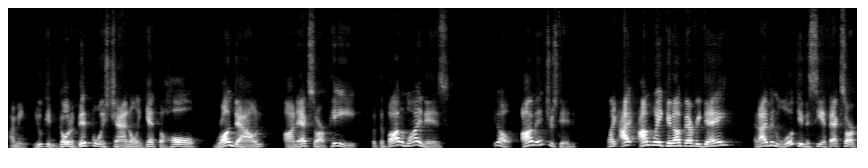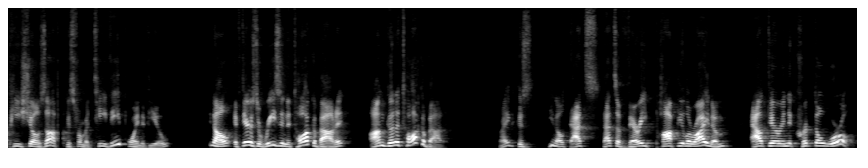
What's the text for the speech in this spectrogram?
I mean, you can go to BitBoy's channel and get the whole rundown on XRP, but the bottom line is, you know, I'm interested. Like I I'm waking up every day and I've been looking to see if XRP shows up because from a TV point of view, you know, if there's a reason to talk about it, I'm going to talk about it. Right? Because, you know, that's that's a very popular item out there in the crypto world.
